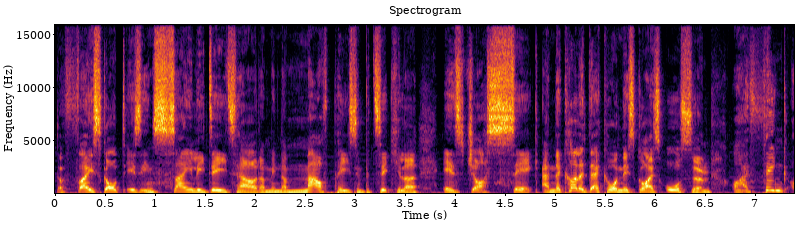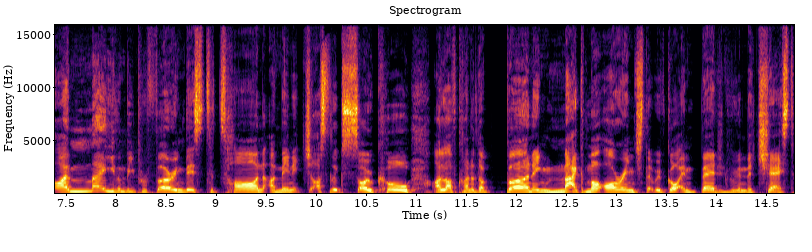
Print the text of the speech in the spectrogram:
The face sculpt is insanely detailed. I mean, the mouthpiece in particular is just sick. And the color deco on this guy is awesome. I think I may even be preferring this to Tarn. I mean, it just looks so cool. I love kind of the burning magma orange that we've got embedded within the chest.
